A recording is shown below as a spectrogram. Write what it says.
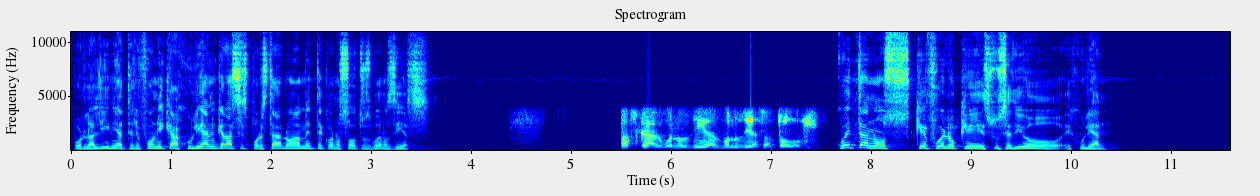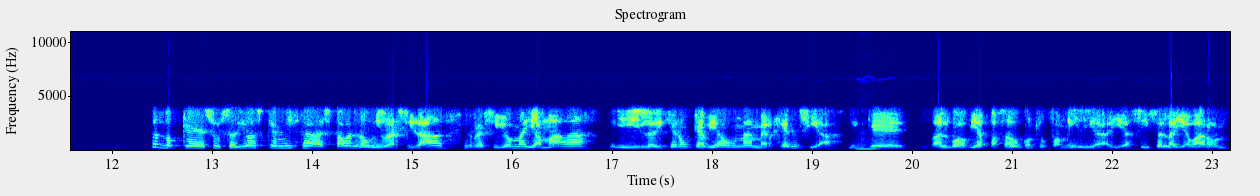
por la línea telefónica. Julián, gracias por estar nuevamente con nosotros. Buenos días. Pascal, buenos días, buenos días a todos. Cuéntanos qué fue lo que sucedió, eh, Julián. Pues lo que sucedió es que mi hija estaba en la universidad y recibió una llamada y le dijeron que había una emergencia y que algo había pasado con su familia y así se la llevaron.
